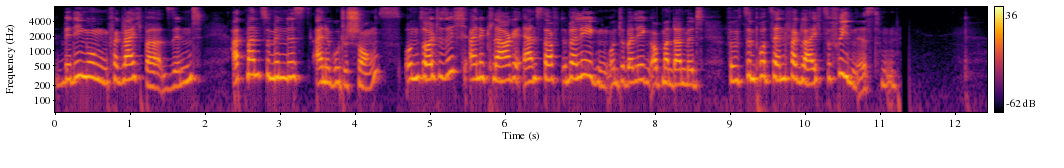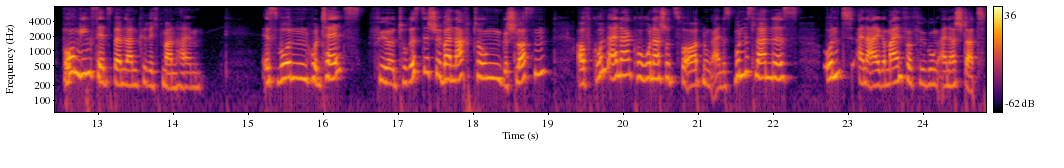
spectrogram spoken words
Bedingungen vergleichbar sind, hat man zumindest eine gute Chance und sollte sich eine Klage ernsthaft überlegen und überlegen, ob man dann mit 15% Vergleich zufrieden ist. Hm. Worum ging es jetzt beim Landgericht Mannheim? Es wurden Hotels für touristische Übernachtungen geschlossen aufgrund einer Corona-Schutzverordnung eines Bundeslandes und einer Allgemeinverfügung einer Stadt.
